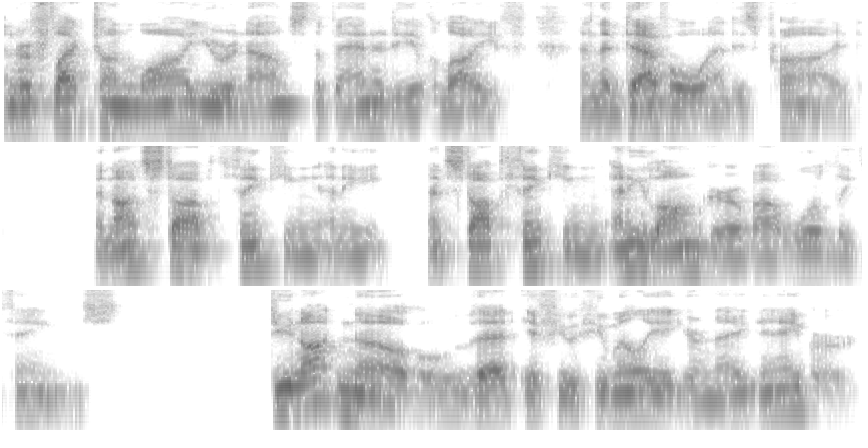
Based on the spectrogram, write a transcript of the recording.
and reflect on why you renounce the vanity of life and the devil and his pride, and not stop thinking any and stop thinking any longer about worldly things. Do you not know that if you humiliate your neighbor,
